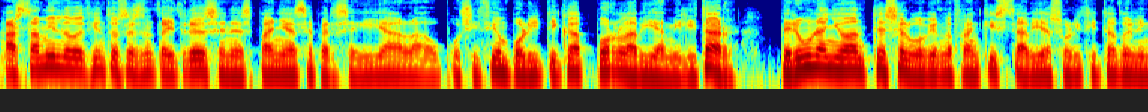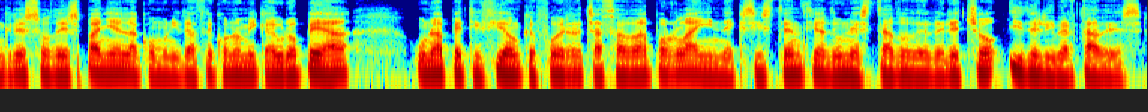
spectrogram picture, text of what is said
Hasta 1963 en España se perseguía a la oposición política por la vía militar, pero un año antes el gobierno franquista había solicitado el ingreso de España en la Comunidad Económica Europea, una petición que fue rechazada por la inexistencia de un Estado de Derecho y de libertades.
